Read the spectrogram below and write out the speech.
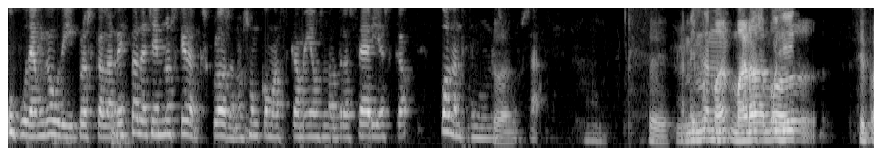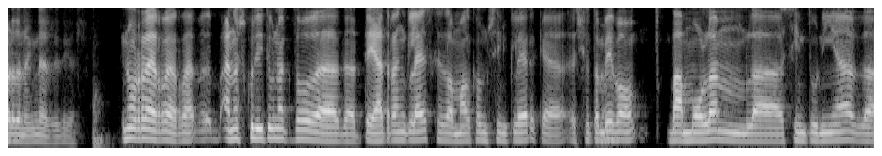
ho podem gaudir, però és que la resta de gent no es queda exclosa, no són com els cameos d'altres sèries que poden ser molt més forçats. Sí. A mi m'agrada escollit- molt... Sí, perdona, Ignasi, digues. No, res, res, res. Han escollit un actor de, de teatre anglès, que és el Malcolm Sinclair, que això també va, va molt amb la sintonia de,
